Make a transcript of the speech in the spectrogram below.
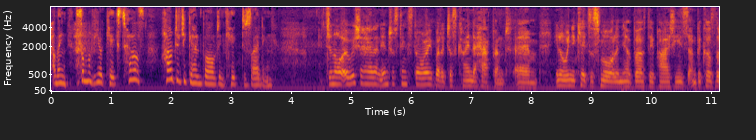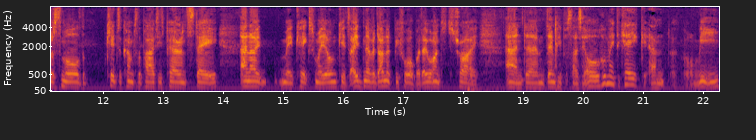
I mean, some of your cakes. Tell us, how did you get involved in cake designing? Do you know, I wish I had an interesting story, but it just kind of happened. Um, you know, when your kids are small and you have birthday parties, and because they're small, the kids who come to the parties, parents stay. And I made cakes for my own kids. I'd never done it before, but I wanted to try. And um, then people started saying, "Oh, who made the cake?" And uh, oh, me.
